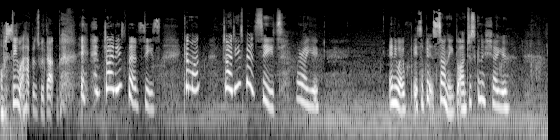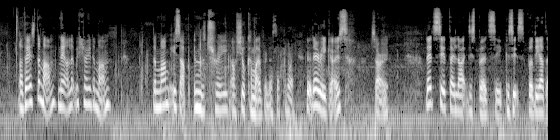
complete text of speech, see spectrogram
I'll see what happens with that. try these bird seeds. Come on, try these bird seeds. Where are you? Anyway, it's a bit sunny, but I'm just going to show you. Oh, there's the mum. Now, let me show you the mum. The mum is up in the tree. Oh, she'll come over in a second. Look, there he goes. Sorry. Let's see if they like this bird seed, because it's for the other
